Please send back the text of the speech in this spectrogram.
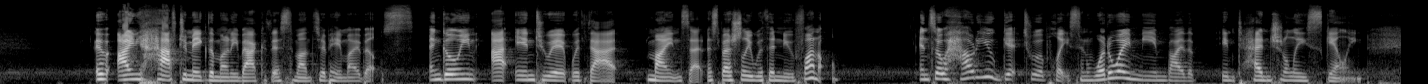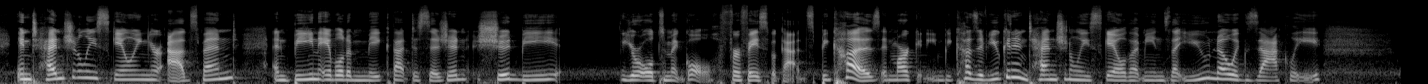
if I have to make the money back this month to pay my bills and going at, into it with that mindset, especially with a new funnel. And so, how do you get to a place? And what do I mean by the intentionally scaling? Intentionally scaling your ad spend and being able to make that decision should be your ultimate goal for Facebook ads because in marketing, because if you can intentionally scale, that means that you know exactly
